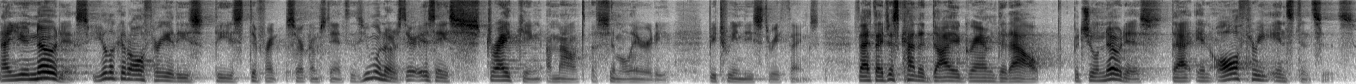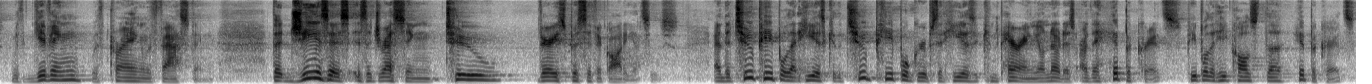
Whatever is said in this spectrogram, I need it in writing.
Now, you notice, you look at all three of these, these different circumstances, you will notice there is a striking amount of similarity between these three things. In fact, I just kind of diagrammed it out, but you'll notice that in all three instances, with giving, with praying, and with fasting, that Jesus is addressing two very specific audiences. And the two people that he is, the two people groups that he is comparing, you'll notice, are the hypocrites, people that he calls the hypocrites,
